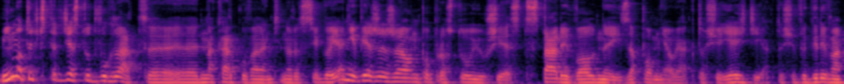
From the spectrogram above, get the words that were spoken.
mimo tych 42 lat e, na karku Valentino Rossiego, ja nie wierzę, że on po prostu już jest stary, wolny i zapomniał, jak to się jeździ, jak to się wygrywa.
